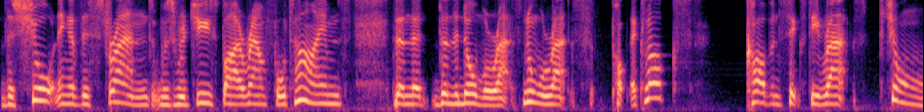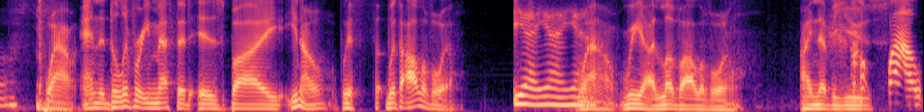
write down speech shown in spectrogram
the shortening of this strand was reduced by around four times than the than the normal rats. Normal rats pop their clocks, carbon 60 rats. Wow. And the delivery method is by, you know, with with olive oil. Yeah, yeah, yeah. Wow. Rea, I love olive oil. I never oh, use. Oh,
